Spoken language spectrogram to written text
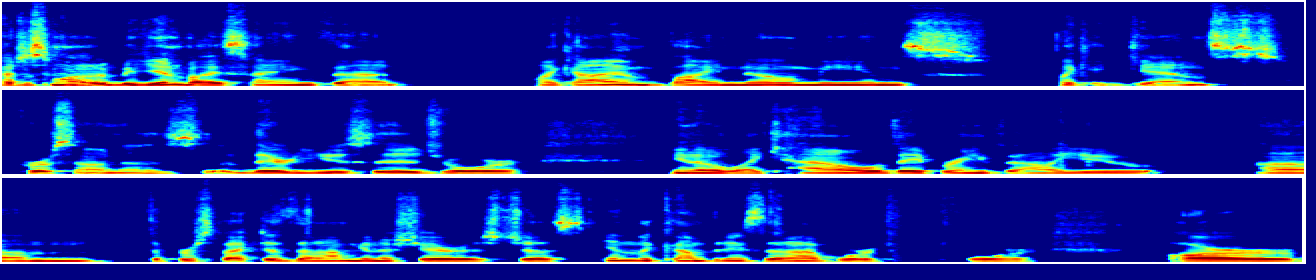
I just wanted to begin by saying that like I am by no means like against personas, their usage or, you know, like how they bring value. Um, the perspective that I'm going to share is just in the companies that I've worked for, our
